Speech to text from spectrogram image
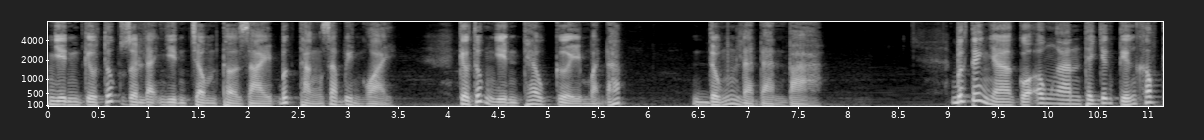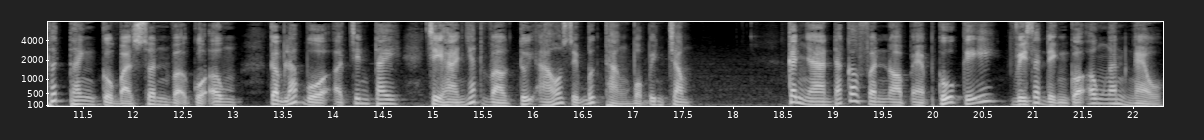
Nhìn Kiều Thúc rồi lại nhìn chồng thở dài bước thẳng ra bên ngoài Kiều Thúc nhìn theo cười mà đáp Đúng là đàn bà Bước tới nhà của ông An thấy những tiếng khóc thất thanh của bà Xuân vợ của ông Cầm lá bùa ở trên tay Chị Hà nhét vào túi áo rồi bước thẳng vào bên trong Căn nhà đã có phần ọp ẹp cũ kỹ Vì gia đình của ông An nghèo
